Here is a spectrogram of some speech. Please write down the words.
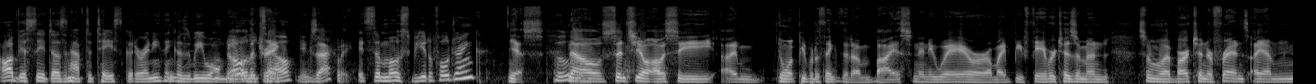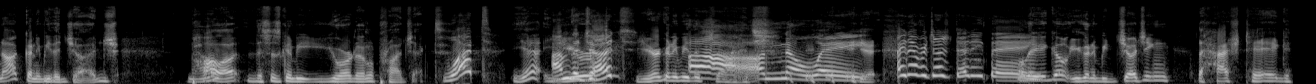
obviously, it doesn't have to taste good or anything because we won't be no, able the to drink. tell. Exactly. It's the most beautiful drink. Yes. Ooh. Now, since you know, obviously, I don't want people to think that I'm biased in any way, or I might be favoritism on some of my bartender friends. I am not going to be the judge. Paula, this is going to be your little project. What? Yeah, I'm the judge? You're going to be the Oh judge. no way! Yeah. I never judged anything. Well, there you go. You're going to be judging the hashtag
